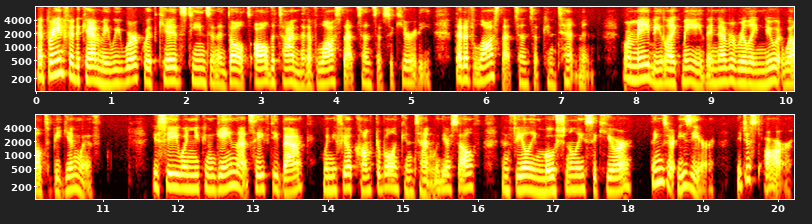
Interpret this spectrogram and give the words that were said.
At BrainFit Academy, we work with kids, teens, and adults all the time that have lost that sense of security, that have lost that sense of contentment. Or maybe, like me, they never really knew it well to begin with. You see, when you can gain that safety back, when you feel comfortable and content with yourself and feel emotionally secure, things are easier. They just are.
